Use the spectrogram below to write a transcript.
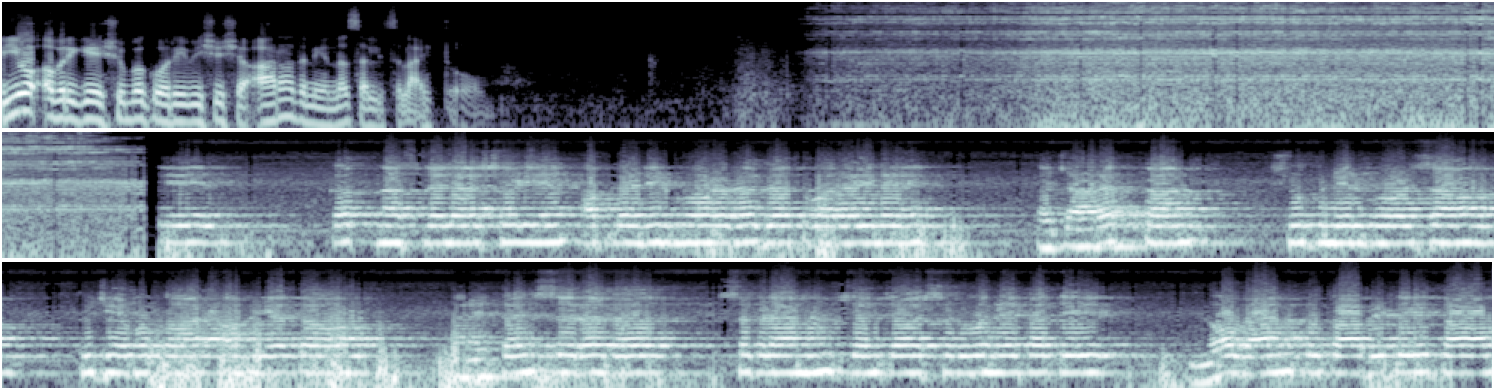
ಲಿಯೋ ಅವರಿಗೆ ಶುಭ ಕೋರಿ ವಿಶೇಷ ಆರಾಧನೆಯನ್ನು ಸಲ್ಲಿಸಲಾಯಿತು कत नसलेल्या शेळयेन आपले निर्मळ रगत वरयले त्याच्या रक्तात सुख निर्मोळ जाव तुझे उपकार आम्ही येतो आणि त्यांसरद सगळ्या मनशांच्या सर्व नेतातील नोगान तुका भेटयताव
